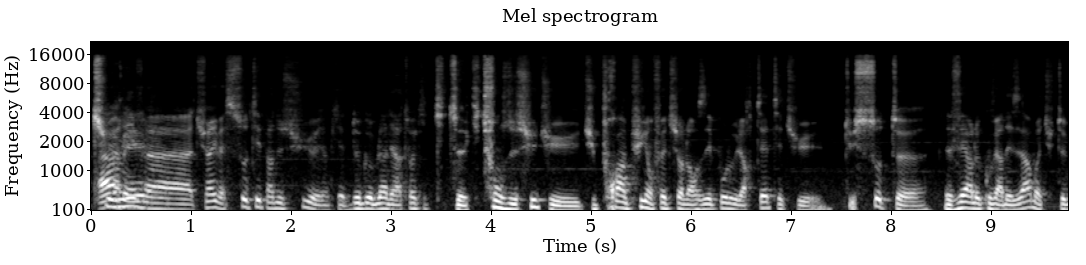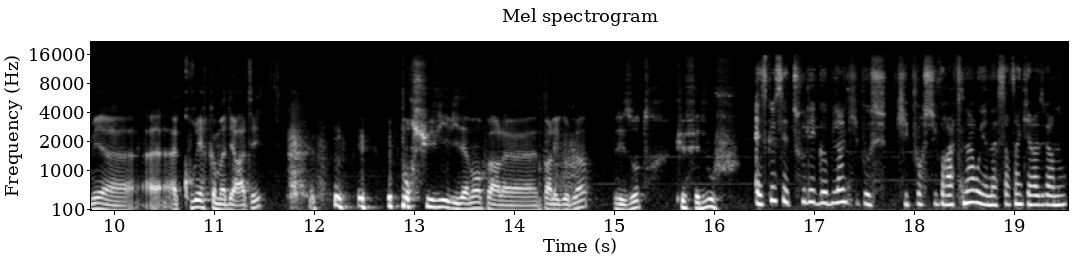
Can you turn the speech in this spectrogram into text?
Tu, Ah, arrives mais- à, tu arrives à sauter par-dessus, et donc il y a deux gobelins derrière toi qui, qui te, qui te foncent dessus, tu, tu prends appui en fait sur leurs épaules ou leurs têtes et tu, tu sautes euh, vers le couvert des arbres et tu te mets à, à- à courir comme un dératé. Poursuivi évidemment par, la- par les gobelins. Les autres, que faites-vous? Est-ce que c'est tous les gobelins qui, poursu- qui poursuivent Rafnar ou il y en a certains qui restent vers nous?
